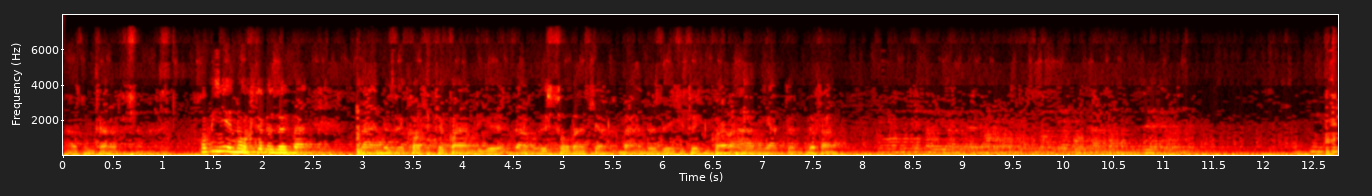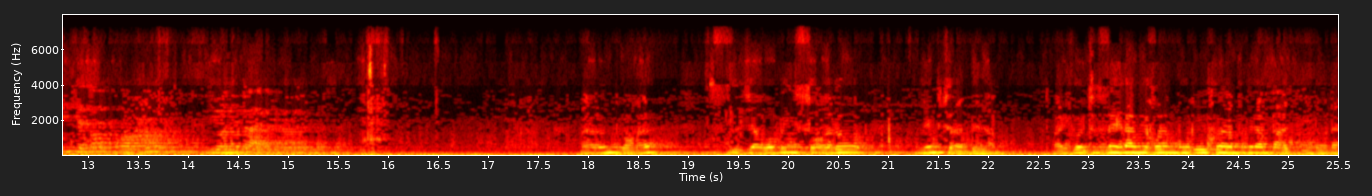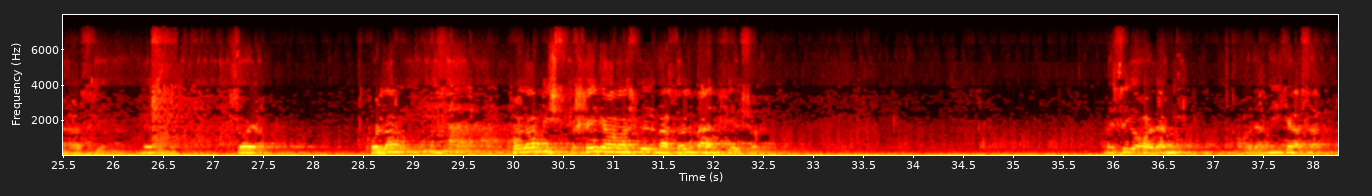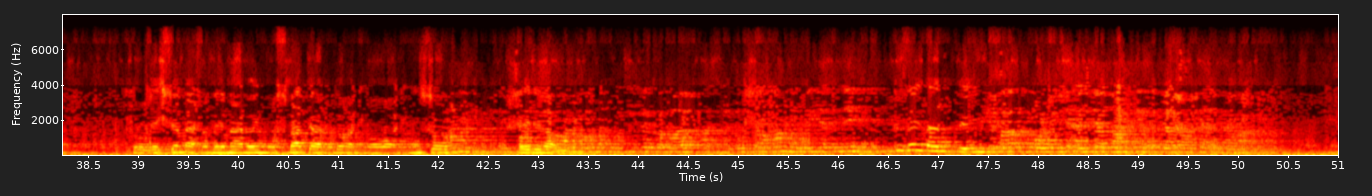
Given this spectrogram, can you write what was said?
از اون طرفش هم هست. خب این یه نکته بذارید من به اندازه کافی فکر کنم دیگه در موردش صحبت کردم. به اندازه که فکر می‌کنم اهمیت داره. بفرمایید. این کتاب واقعا زیادی الان واقعا جواب این سوال رو نمی‌تونم بدم. من اینکه تو ذهنم یه خود مرور کنم ببینم بدبینانه هست یا نه. نمی‌دونم. شاید. کلا کلا خیلی همش به مسائل منفی اشاره. مثل یه آدمی آدمی که اصلا پروژکشن مثلا به معنای مثبت در مورد آنیما و آنیموس رو خیلی قبول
